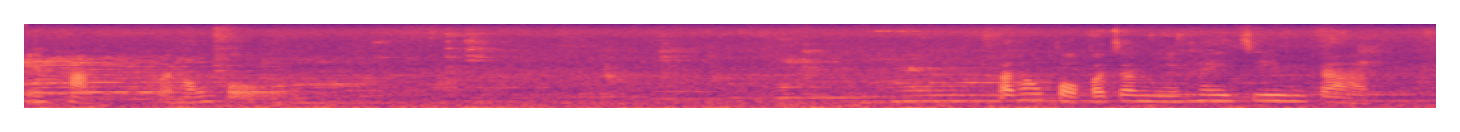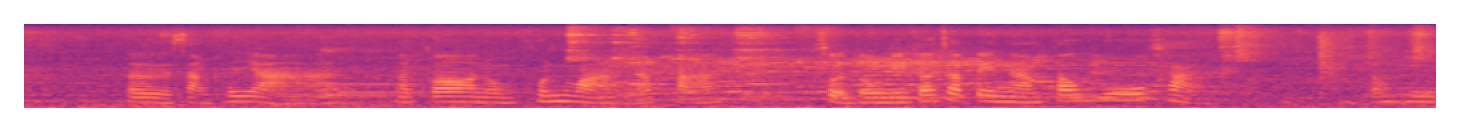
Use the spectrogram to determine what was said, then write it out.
นี่ค่ะปลาท่องโกปลาท่องโกก็จะมีให้จิ้มกับเออสังขยาแล้วก็นมข้นหวานนะคะ ส่วนตรงนี้ก็จะเป็นน้ำเต้าหู้ค่ะเต้าหู้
